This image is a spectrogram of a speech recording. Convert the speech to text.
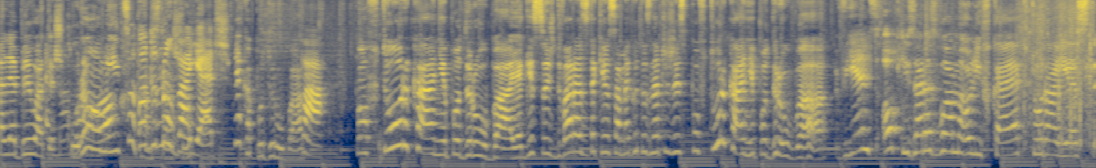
ale była też Kuromi. Co tam, Podruba Stasiu? Jaka podruba? Pa. Powtórka, a nie podruba. Jak jest coś dwa razy takiego samego, to znaczy, że jest powtórka, a nie podruba. Więc oki, zaraz wołamy Oliwkę, która jest y,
